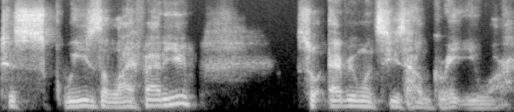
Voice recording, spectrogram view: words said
to squeeze the life out of you so everyone sees how great you are.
